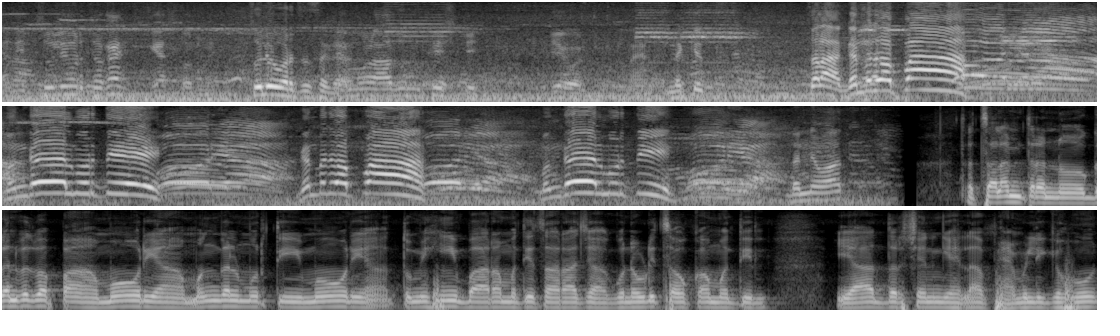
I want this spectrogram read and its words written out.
आणि चुलीवरचं काय? गॅस नाही चुलीवरचं सगळं. अजून टेस्टी जेवण. नक्कीच. चला गणपती बाप्पा! मंगल मूर्ती! गणपती बाप्पा! मंगल मूर्ती! धन्यवाद. तर चला मित्रांनो गणपती बाप्पा मोर्या मंगलमूर्ती मोर्या तुम्हीही बारामतीचा राजा गुणवडी चौकामधील या दर्शन घ्यायला फॅमिली घेऊन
